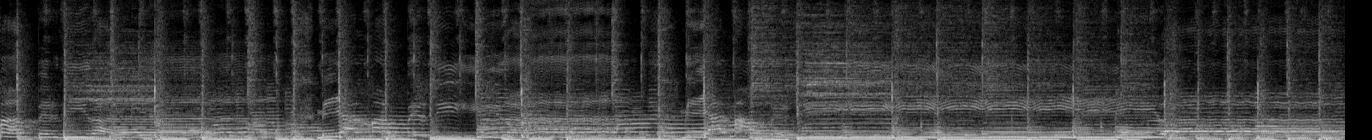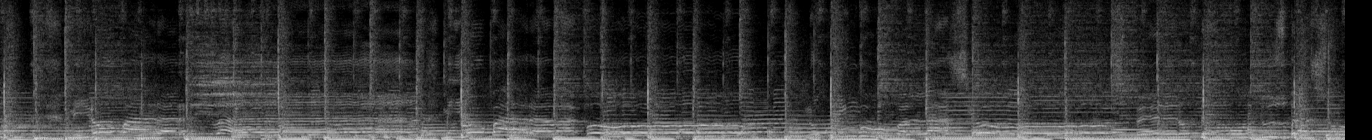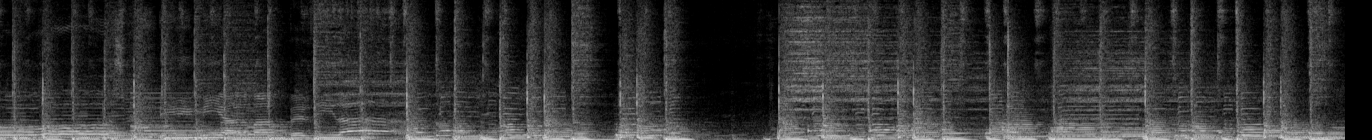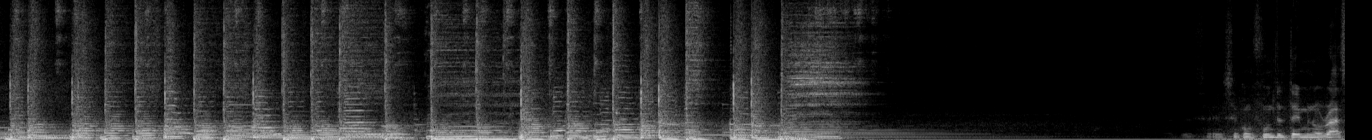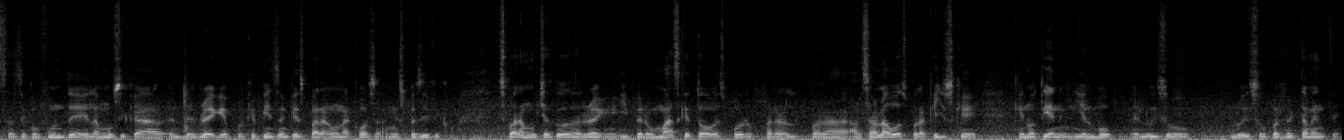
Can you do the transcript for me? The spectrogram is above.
Confunde el término rasta, se confunde la música de reggae porque piensan que es para una cosa en específico. Es para muchas cosas el reggae, y, pero más que todo es por, para, para alzar la voz por aquellos que, que no tienen y el Bob lo, hizo, lo hizo perfectamente.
